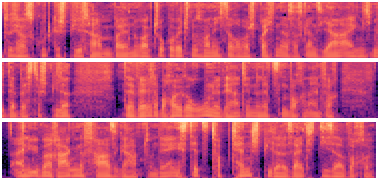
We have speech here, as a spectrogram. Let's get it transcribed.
durchaus gut gespielt haben. Bei Novak Djokovic muss man nicht darüber sprechen, der ist das ganze Jahr eigentlich mit der beste Spieler der Welt, aber Holger Rune, der hat in den letzten Wochen einfach eine überragende Phase gehabt und er ist jetzt Top Ten Spieler seit dieser Woche.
